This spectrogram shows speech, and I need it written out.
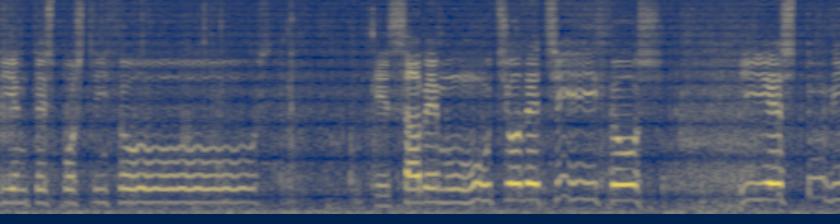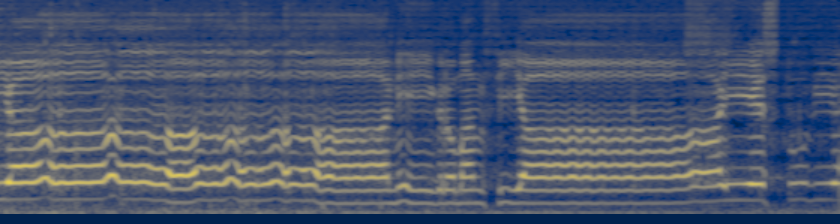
dientes postizos, que sabe mucho de hechizos y estudia nigromancia y estudia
